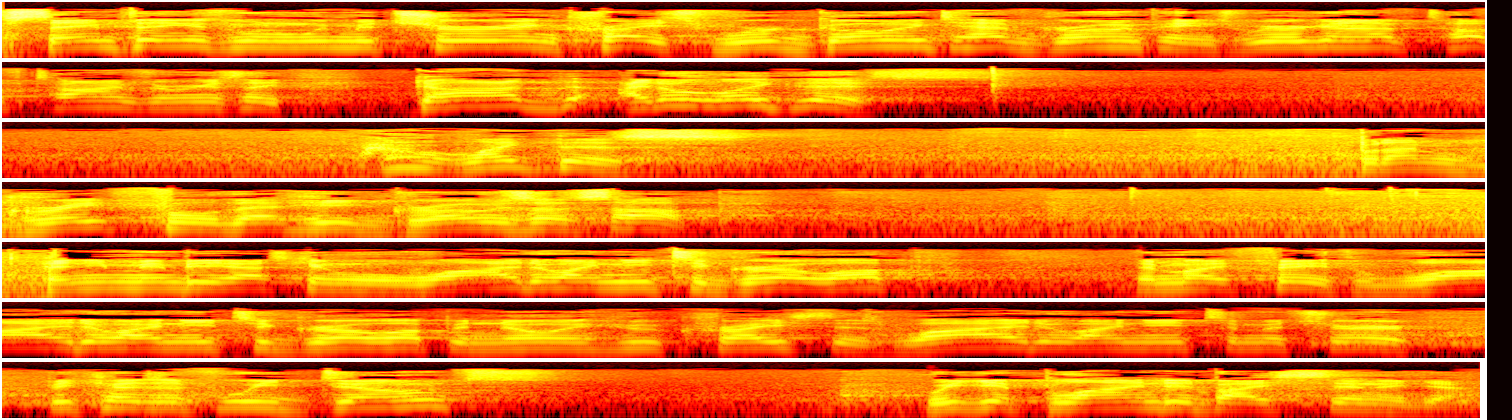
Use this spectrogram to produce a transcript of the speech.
Same thing as when we mature in Christ. We're going to have growing pains. We're going to have tough times. And we're going to say, God, I don't like this. I don't like this. But I'm grateful that He grows us up. And you may be asking, well, why do I need to grow up in my faith? Why do I need to grow up in knowing who Christ is? Why do I need to mature? Because if we don't, we get blinded by sin again.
